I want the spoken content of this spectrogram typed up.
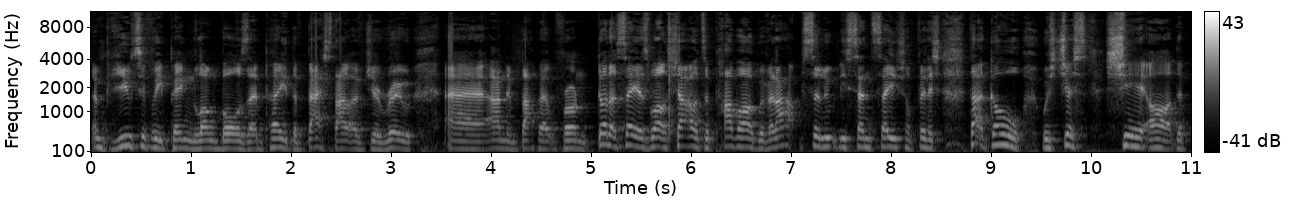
and beautifully pinged long balls that played the best out of Giroud uh, and Mbappe up front. Gotta say as well, shout out to Pavard with an absolutely sensational finish. That goal was just sheer art. The,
